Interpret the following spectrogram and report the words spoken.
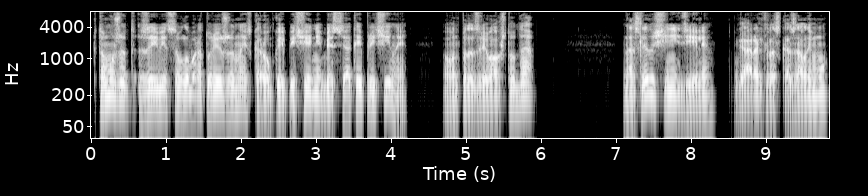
кто может заявиться в лаборатории жены с коробкой печенья без всякой причины? Он подозревал, что да. На следующей неделе Гарольд рассказал ему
